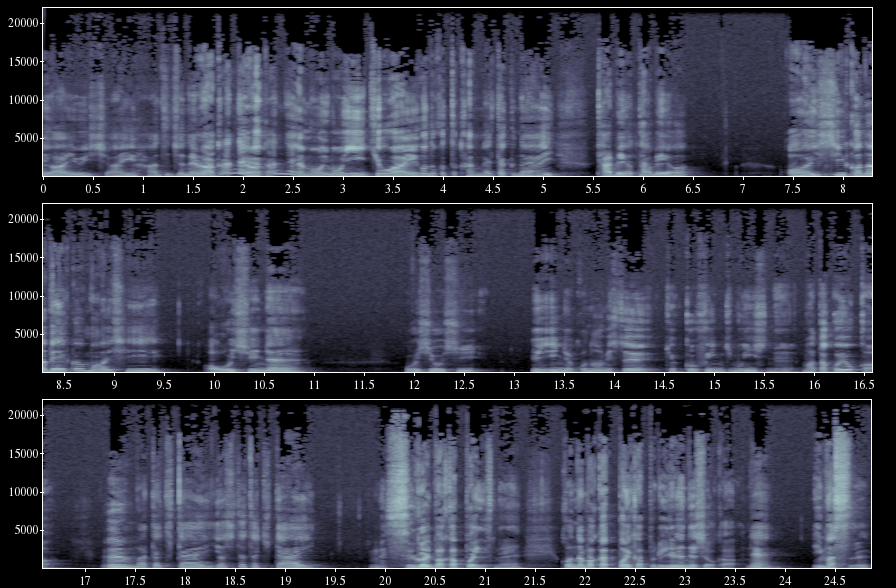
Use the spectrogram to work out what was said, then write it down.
うよ。I wish I had じゃない。わかんない。わかんない。もうもういい。今日は英語のこと考えたくない。食べよ食べよう。おいしい。このベーコンもおいしい。あおいしいね。おいしいおいしい。いいね。このお店。結構雰囲気もいいしね。また来ようか。うんまた来たい。よしとと来たい。すごいバカっぽいですね。こんなバカっぽいカップルいるんでしょうか？ね。います？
